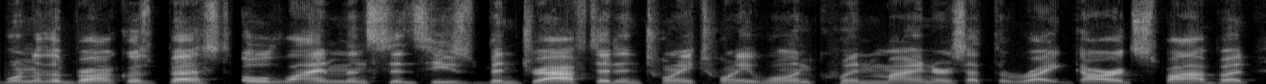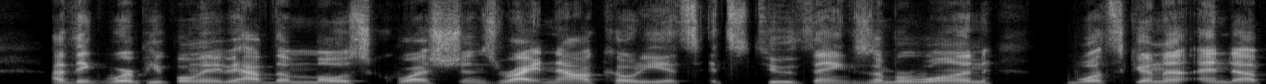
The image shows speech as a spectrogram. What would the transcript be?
one of the Broncos' best O linemen since he's been drafted in 2021, Quinn Meinerz at the right guard spot. But I think where people maybe have the most questions right now, Cody, it's it's two things. Number one, what's going to end up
